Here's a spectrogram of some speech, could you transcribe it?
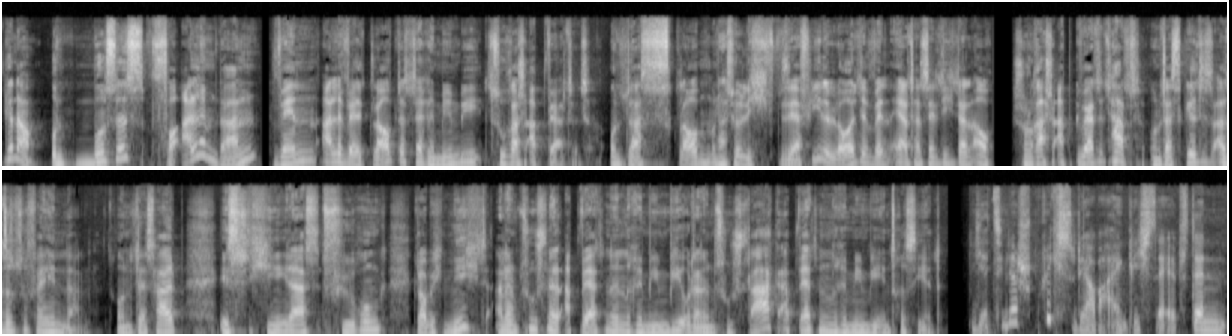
Genau. Und muss es vor allem dann, wenn alle Welt glaubt, dass der Remimbi zu rasch abwertet. Und das glauben natürlich sehr viele Leute, wenn er tatsächlich dann auch schon rasch abgewertet hat. Und das gilt es also zu verhindern. Und deshalb ist Chinas Führung, glaube ich, nicht an einem zu schnell abwertenden Remimbi oder einem zu stark abwertenden Remimbi interessiert. Jetzt widersprichst du dir aber eigentlich selbst, denn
